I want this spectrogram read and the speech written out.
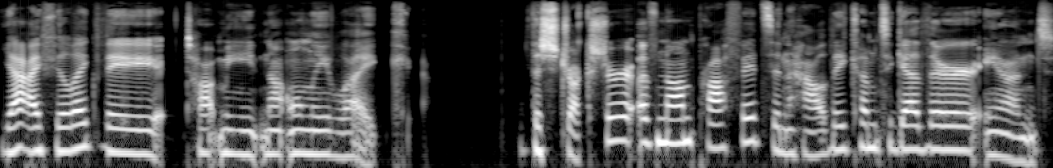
yeah, I feel like they taught me not only like the structure of nonprofits and how they come together and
